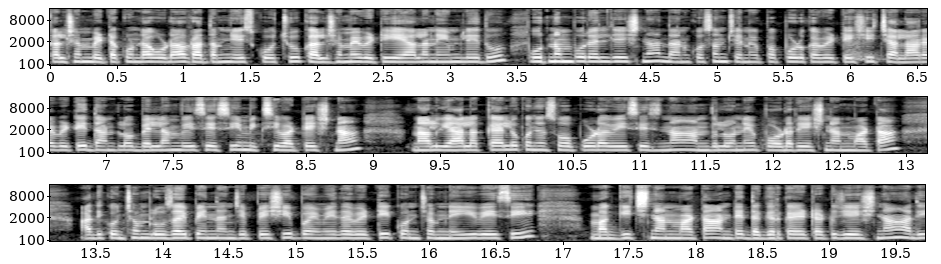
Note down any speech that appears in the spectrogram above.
కలుషం పెట్టకుండా కూడా వ్రతం చేసుకోవచ్చు. కలుషమే పెట్టి చేయాలని ఏం లేదు. పూర్ణం పూరలు చేసిన దానికోసం శనగపప్పు ఉడకబెట్టేసి చల్లారబెట్టి దాంట్లో బెల్లం వేసేసి మిక్సీ పట్టేసిన నాలుగు యాలక్కాయలు కొంచెం సోపు కూడా వేసేసిన అందులోనే పౌడర్ వేసిన అనమాట అది కొంచెం లూజ్ అయిపోయిందని చెప్పేసి పొయ్యి మీద పెట్టి కొంచెం నెయ్యి వేసి మగ్గించిన అనమాట అంటే దగ్గరికి అయ్యేటట్టు చేసిన అది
